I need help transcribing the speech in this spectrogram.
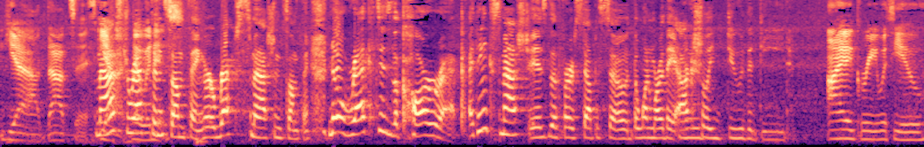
Yeah, that's it. Smashed, yeah, no, wrecked, it and something, or wrecked, smashed, and something. No, wrecked is the car wreck. I think Smashed is the first episode, the one where they Mm-hmm. actually do the deed. I agree with you.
